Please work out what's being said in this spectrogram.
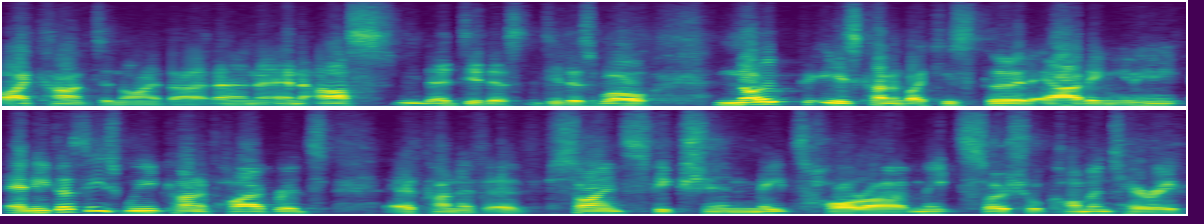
I can't deny that. And and us did as did as well. Nope is kind of like his third outing and he and he does these weird kind of hybrids of kind of, of science fiction meets horror meets social commentary.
